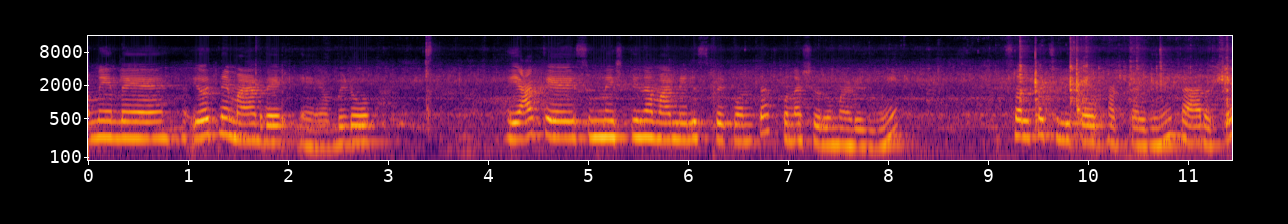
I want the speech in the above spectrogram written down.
ಆಮೇಲೆ ಯೋಚನೆ ಮಾಡಿದೆ ಬಿಡು. ಯಾಕೆ ಸುಮ್ಮನೆ ಇಷ್ಟು ದಿನ ಮಾಡಿ ನಿಲ್ಲಿಸ್ಬೇಕು ಅಂತ ಪುನಃ ಶುರು ಮಾಡಿದ್ದೀನಿ ಸ್ವಲ್ಪ ಚಿಲ್ಲಿ ಪೌಡ್ರ್ ಹಾಕ್ತಾಯಿದ್ದೀನಿ ಖಾರಕ್ಕೆ.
